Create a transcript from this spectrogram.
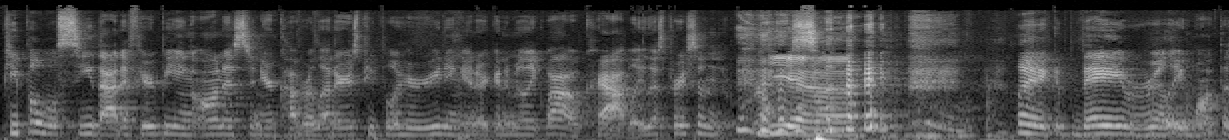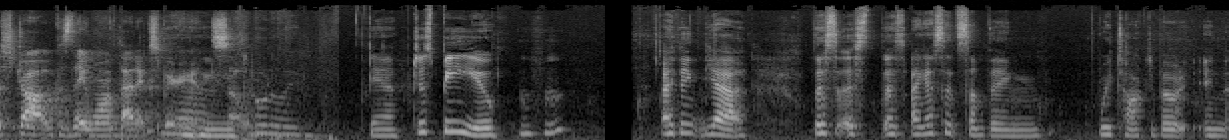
people will see that if you're being honest in your cover letters, people who are reading it are gonna be like, Wow, crap, like this person. Yeah. like they really want this job because they want that experience. Mm-hmm. So Totally. Yeah. Just be you. Mm-hmm. I think yeah, this is this. I guess it's something we talked about in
